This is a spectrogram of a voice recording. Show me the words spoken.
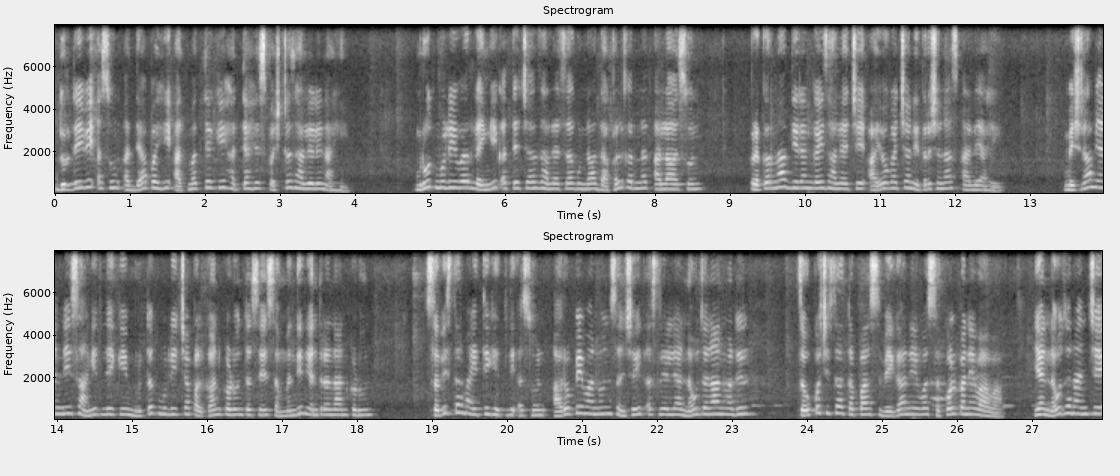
दुर्दैवी असून अद्यापही आत्महत्या की हत्या हे स्पष्ट झालेले नाही. मृत मुलीवर लैंगिक अत्याचार झाल्याचा गुन्हा दाखल करण्यात आला असून प्रकरणात दिरंगाई झाल्याचे आयोगाच्या निदर्शनास आले आहे. मेश्राम यांनी सांगितले की मृतक मुलीच्या पालकांकडून तसेच संबंधित यंत्रणांकडून सविस्तर माहिती घेतली असून आरोपी मानून संशयित असलेल्या नऊ जणांवरील चौकशीचा तपास वेगाने व सखोलपणे व्हावा. या नऊ जणांचे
